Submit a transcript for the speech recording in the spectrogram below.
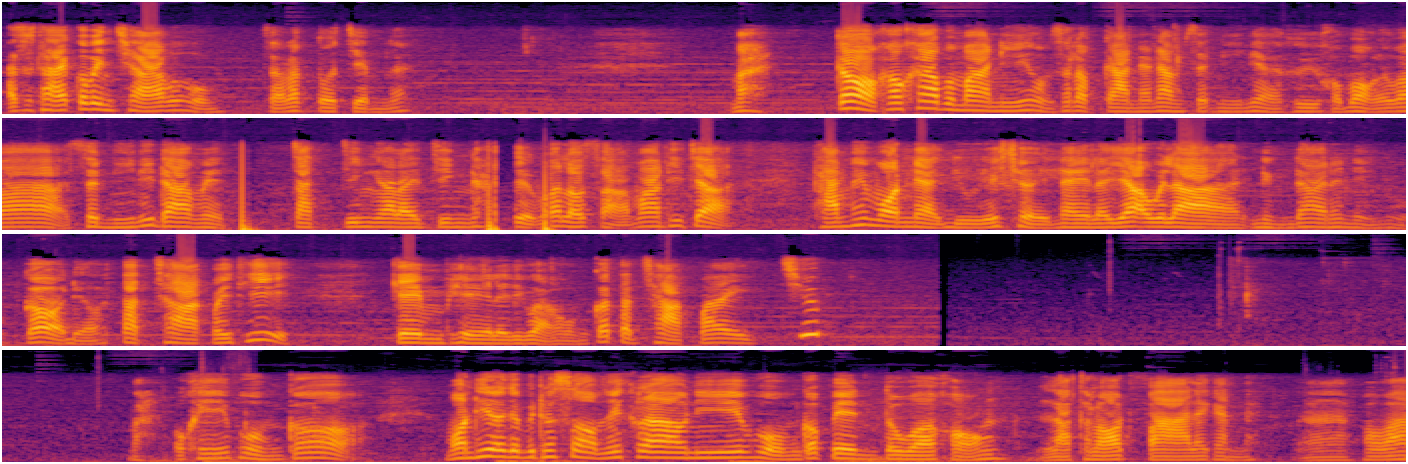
อันสุดท้ายก็เป็นช้าครับผมสำหรับตัว gem นะมาก็คร่าวๆประมาณนี้ผมสำหรับการแนะนำเซตนี้เนี่ยคือขอบอกเลยว่าเซตนี้นี่ damage จัดจริงอะไรจริงนะเกิดว่าเราสามารถที่จะ ทำให้มอนเนี่ยอยู่เฉยๆในระยะเวลาหนึ่งได้นั่นเองก็เดี๋ยวตัดฉากไปที่ gameplay เลยดีกว่าผมก็ตัดฉากไปชึบมาโอเคผมก็มอนที่เราจะไปทดสอบในคราวนี้ ผมก็เป็นตัวของRathalos ฟ้าแล้วกันนะอ่าเพราะว่า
